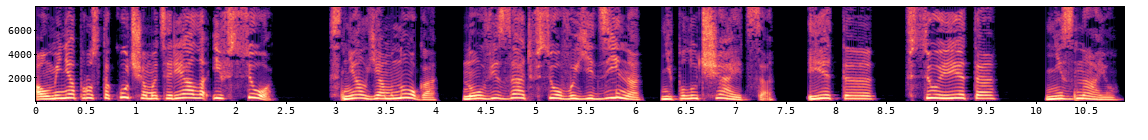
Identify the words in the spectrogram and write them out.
а у меня просто куча материала и все. Снял я много, но увязать все воедино не получается. И это... все это... не знаю.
